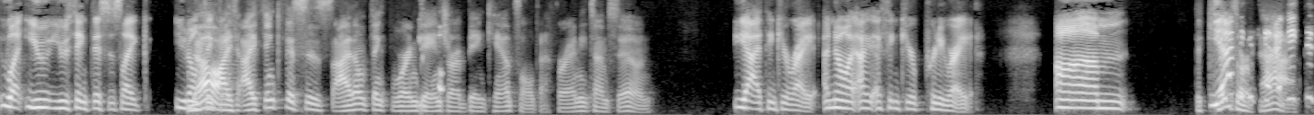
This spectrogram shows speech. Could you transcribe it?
what you you think this is like? You don't no, think? I I think this is. I don't think we're in danger of being canceled for any time soon. yeah, I think you're right. I know. I I think you're pretty right. Um. The Yeah, I kids think, are it's, I think this,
